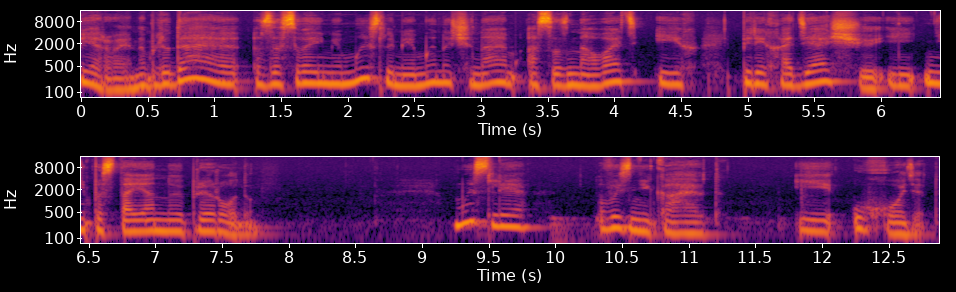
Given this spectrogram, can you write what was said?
Первое. Наблюдая за своими мыслями, мы начинаем осознавать их переходящую и непостоянную природу. Мысли возникают и уходят.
